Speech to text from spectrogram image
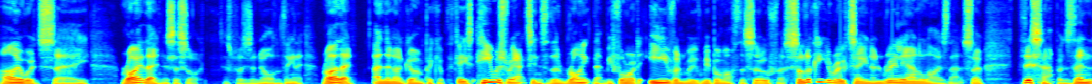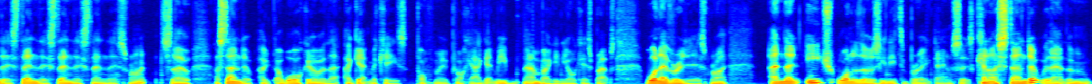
I would say, right then, it's a sort of, I suppose it's a northern thing, isn't it? Right then. And then I'd go and pick up the keys. He was reacting to the right then before I'd even moved my bum off the sofa. So look at your routine and really analyse that. So this happens, then this, then this, then this, then this, right? So I stand up, I, I, walk over there, I get my keys, pop them in my pocket, I get my handbag in your case, perhaps, whatever it is, right? And then each one of those you need to break down. So it's can I stand up without them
